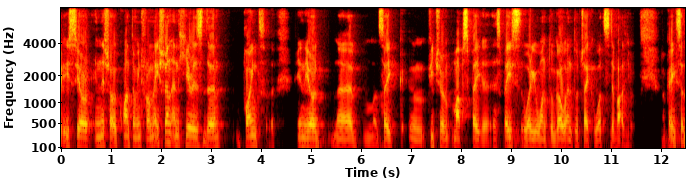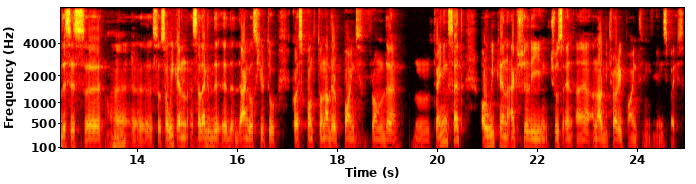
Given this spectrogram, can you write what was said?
is your initial quantum information, and here is the point in your, uh, let's say, um, feature map spa- uh, space where you want to go and to check what's the value. Okay, so this is, uh, uh, so, so we can select the, the, the angles here to correspond to another point from the um, training set, or we can actually choose an, uh, an arbitrary point in, in space.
